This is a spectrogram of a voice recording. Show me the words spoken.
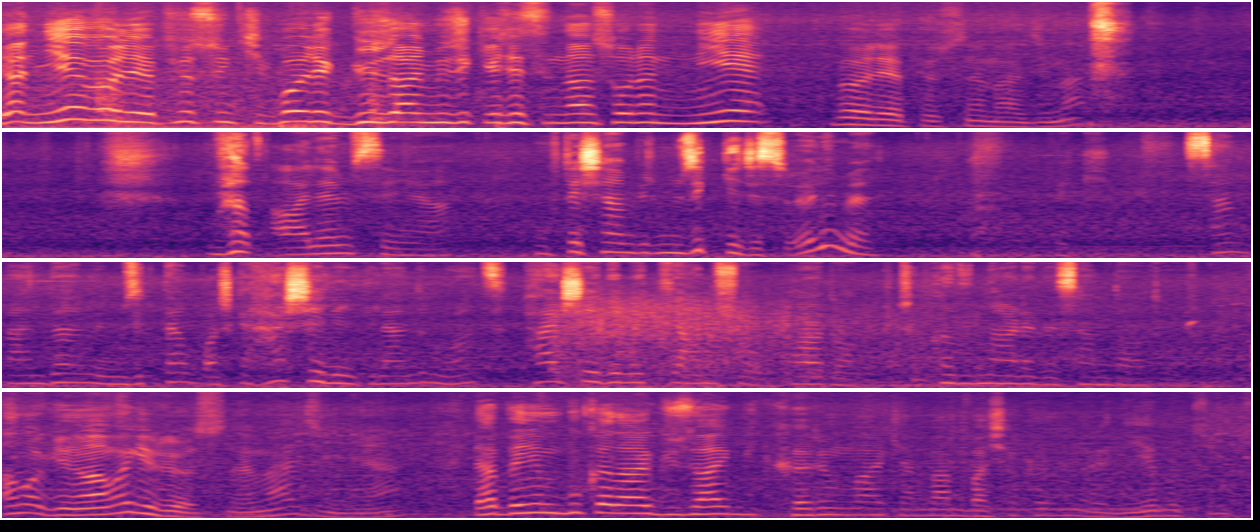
ya niye böyle yapıyorsun ki? Böyle güzel müzik gecesinden sonra niye böyle yapıyorsun Emel'ciğim ha? Murat alemsin ya. Muhteşem bir müzik gecesi öyle mi? Peki. Sen benden ve müzikten başka her şeyle ilgilendin Murat. Her şey demek yanlış oldu pardon. Bütün kadınlarla desem daha doğru. Ama günahıma giriyorsun Emel'ciğim ya. Ya benim bu kadar güzel bir karım varken ben başka kadınlara niye bakayım ki?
